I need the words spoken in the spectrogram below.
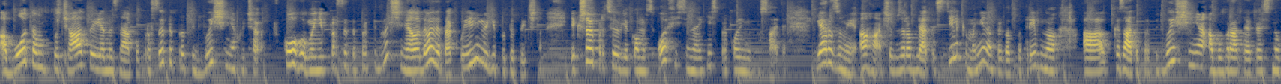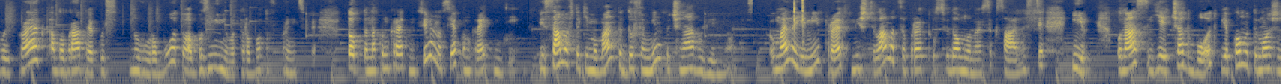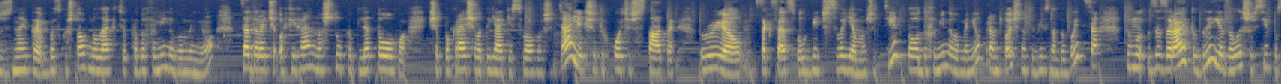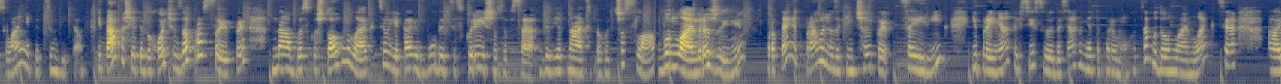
або там почати, я не знаю, попросити про підвищення. Хоча в кого мені просити про підвищення, але давайте так, уявімо гіпотетично. Якщо я працюю в якомусь офісі на якійсь прикольній посаді, я розумію, ага, щоб заробляти стільки, мені, наприклад, потрібно а, казати про підвищення, або брати якийсь новий проект, або брати якусь нову роботу, або змінювати роботу в принципі. Тобто на конкретну ціль у нас є конкретні дії. І саме в такі моменти дофамін починає вивільнюватися. У мене є мій проект між тілами, це проект усвідомленої сексуальності. І у нас є чат-бот, в якому ти можеш знайти безкоштовну лекцію про дофамінове меню. Це, до речі, офігенна штука для того, щоб покращувати якість свого життя. Якщо ти хочеш стати real successful bitch в своєму житті, то дофамінове меню прям точно тобі знадобиться. Тому зазирай туди, я залишу всі посилання під цим відео. І також я тебе хочу запросити на безкоштовну лекцію, яка відбудеться скоріше за все 19 числа в онлайн режимі. Про те, як правильно закінчити цей рік і прийняти всі свої досягнення та перемоги. Це буде онлайн-лекція.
